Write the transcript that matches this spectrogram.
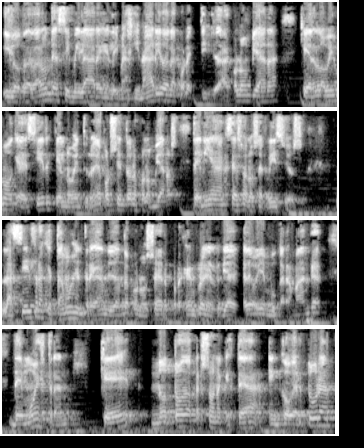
y lo trataron de asimilar en el imaginario de la colectividad colombiana, que era lo mismo que decir que el 99% de los colombianos tenían acceso a los servicios. Las cifras que estamos entregando y dando a conocer, por ejemplo, en el día de hoy en Bucaramanga, demuestran que no toda persona que esté en cobertura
